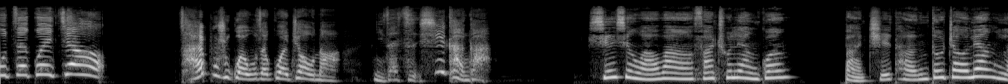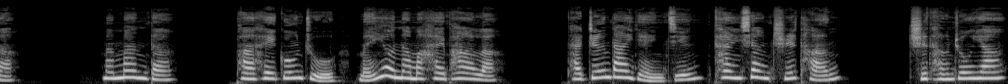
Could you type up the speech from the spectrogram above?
物在怪叫。才不是怪物在怪叫呢！你再仔细看看。星星娃娃发出亮光，把池塘都照亮了。慢慢的，怕黑公主没有那么害怕了。她睁大眼睛看向池塘，池塘中央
